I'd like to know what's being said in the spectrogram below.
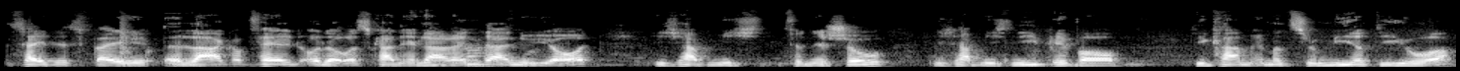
sei es bei äh, Lagerfeld oder Oscar de la Renta in New York, ich habe mich für eine Show, ich habe mich nie beworben. Die kamen immer zu mir, Dior,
